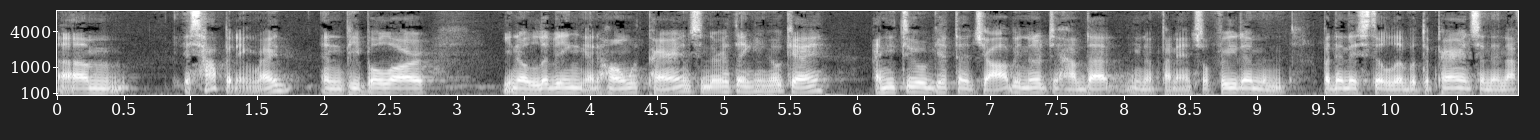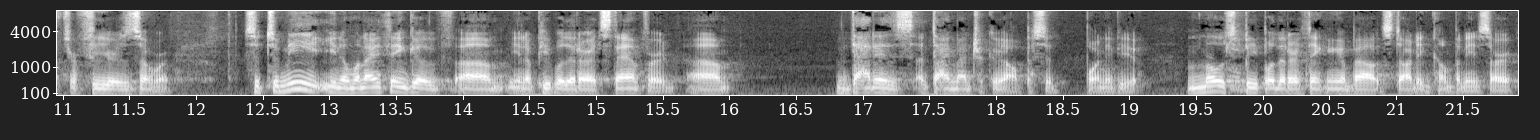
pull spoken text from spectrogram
um, is happening, right? And people are, you know, living at home with parents, and they're thinking, okay, I need to go get that job in order to have that, you know, financial freedom. And but then they still live with the parents, and then after a few years, it's over. So to me, you know, when I think of um, you know people that are at Stanford, um, that is a diametrically opposite point of view. Most people that are thinking about starting companies are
